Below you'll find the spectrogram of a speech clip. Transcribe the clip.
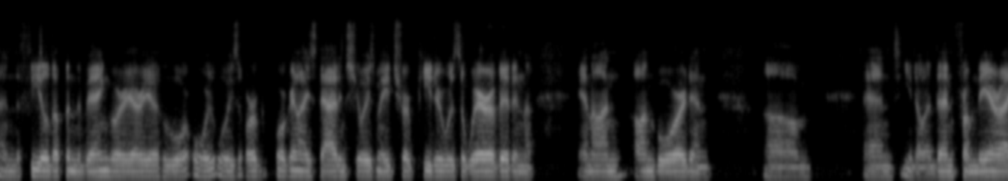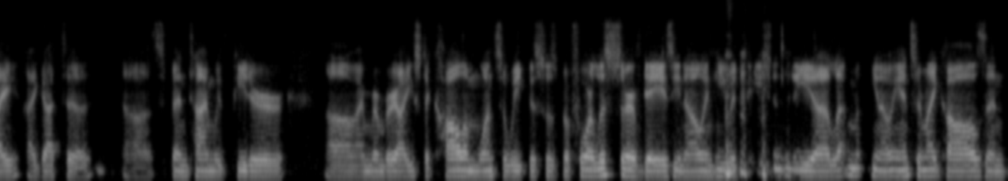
and the field up in the Bangor area who always or, organized that, and she always made sure Peter was aware of it and and on on board and. Um, and you know, and then from there, I I got to uh, spend time with Peter uh, I remember I used to call him once a week. This was before listserv days, you know, and he would patiently uh, let me, you know, answer my calls and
